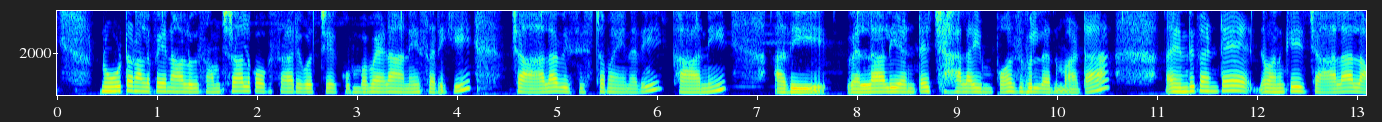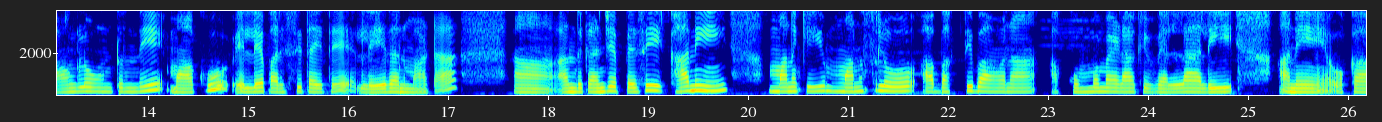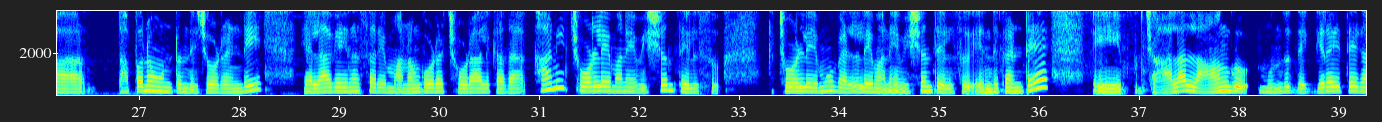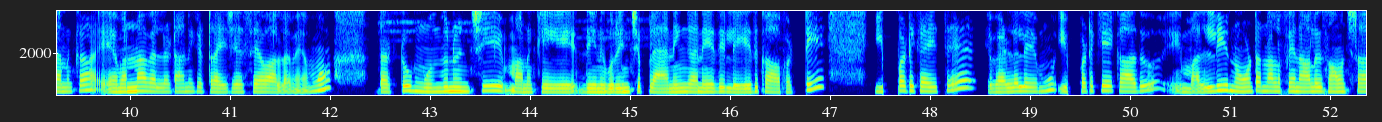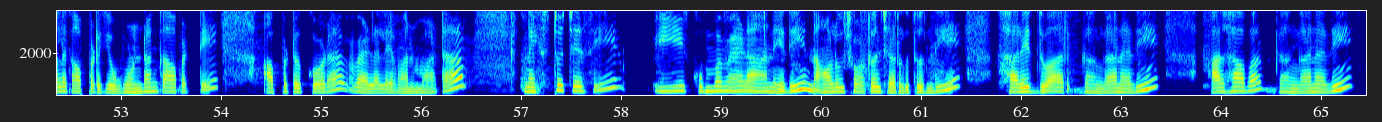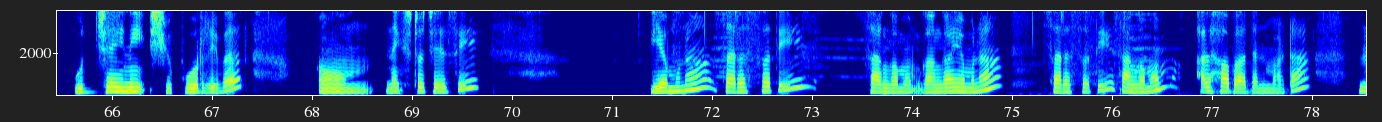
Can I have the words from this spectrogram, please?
నూట నలభై నాలుగు సంవత్సరాలకు ఒకసారి వచ్చే కుంభమేళ అనేసరికి చాలా విశిష్టమైనది. కానీ అది వెళ్ళాలి అంటే చాలా ఇంపాసిబుల్ అనమాట ఎందుకంటే మనకి చాలా లాంగ్లో ఉంటుంది. మాకు వెళ్ళే పరిస్థితి అయితే లేదనమాట అందుకని చెప్పేసి కానీ మనకి మనసులో ఆ భక్తి భావన ఆ కుంభమేళాకి వెళ్ళాలి అనే ఒక తపన ఉంటుంది చూడండి. ఎలాగైనా సరే మనం కూడా చూడాలి కదా. కానీ చూడలేమనే విషయం తెలుసు. చూడలేము వెళ్ళలేము అనే విషయం తెలుసు. ఎందుకంటే ఇప్పుడు చాలా లాంగ్ ముందు దగ్గర అయితే కనుక ఏమన్నా వెళ్ళటానికి ట్రై చేసే వాళ్ళమేమో దట్టు ముందు నుంచి మనకి దీని గురించి ప్లానింగ్ అనేది లేదు కాబట్టి ఇప్పటికైతే వెళ్ళలేము. ఇప్పటికే కాదు మళ్ళీ నూట నలభై నాలుగు సంవత్సరాలకు అప్పటికి ఉండం కాబట్టి అప్పటికి కూడా వెళ్ళలేమన్నమాట. నెక్స్ట్ వచ్చేసి ఈ కుంభమేళ అనేది నాలుగు చోట్ల జరుగుతుంది. హరిద్వార్ గంగా నది అలహాబాద్ గంగా నది ఉజ్జయిని షిపూర్ రివర్ నెక్స్ట్ వచ్చేసి యమున సరస్వతి సంగమం గంగా యమున సరస్వతి సంగమం అలహాబాద్ అనమాట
